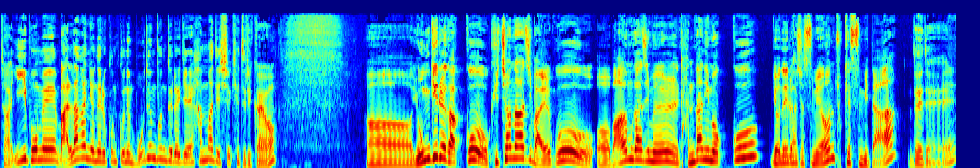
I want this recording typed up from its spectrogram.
자, 이 봄에 말랑한 연애를 꿈꾸는 모든 분들에게 한마디씩 해드릴까요? 어, 용기를 갖고 귀찮아하지 말고 어, 마음가짐을 단단히 먹고 연애를 하셨으면 좋겠습니다. 네네.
